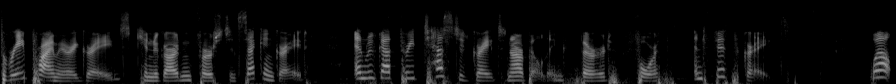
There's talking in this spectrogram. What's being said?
three primary grades, kindergarten, first, and second grade, and we've got three tested grades in our building, third, fourth, and fifth grades. Well,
